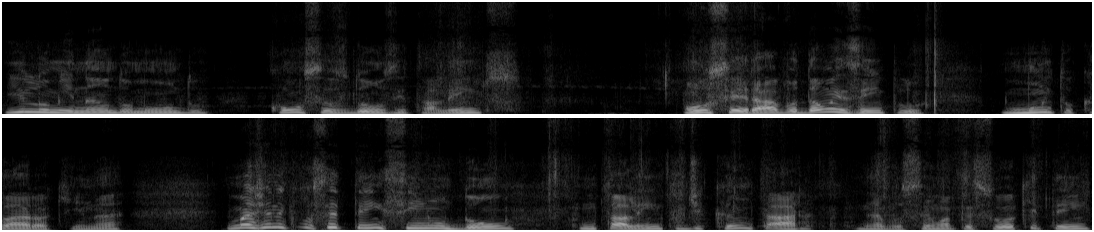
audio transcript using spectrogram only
iluminando o mundo com seus dons e talentos? Ou será, vou dar um exemplo muito claro aqui, né? Imagina que você tem sim um dom, um talento de cantar, né? Você é uma pessoa que tem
